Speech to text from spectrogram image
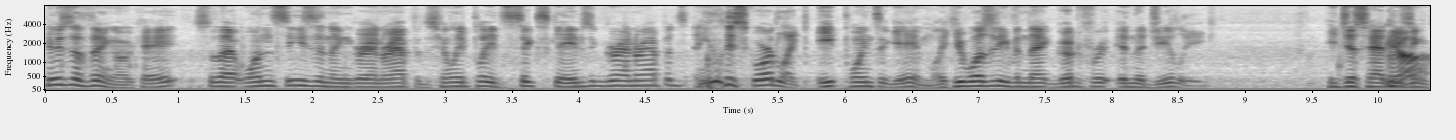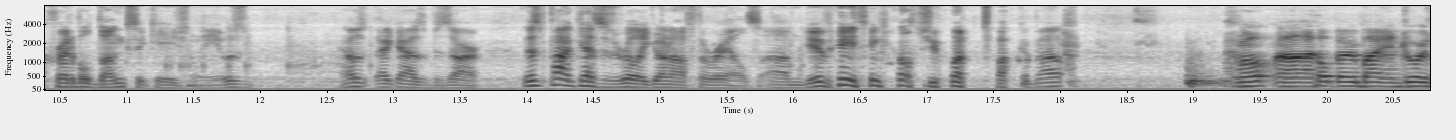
here's the thing, okay? So that one season in Grand Rapids, he only played six games in Grand Rapids, and he only scored like eight points a game. Like, he wasn't even that good for in the G League. He just had these Yeah. incredible dunks occasionally. It was that was that guy was bizarre. This podcast is really going off the rails. Um, do you have anything else you want to talk about? Well, uh, I hope everybody enjoys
